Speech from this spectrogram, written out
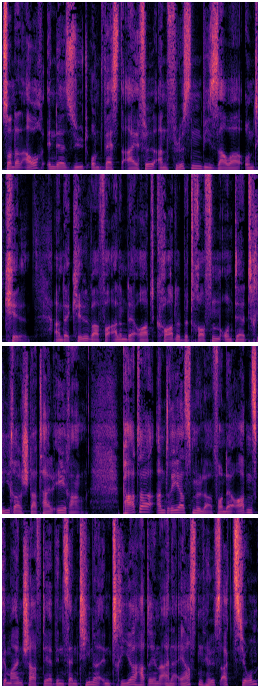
sondern auch in der Süd- und Westeifel an Flüssen wie Sauer und Kill. An der Kill war vor allem der Ort Kordel betroffen und der Trierer Stadtteil Erang. Pater Andreas Müller von der Ordensgemeinschaft der Vincentiner in Trier hatte in einer ersten Hilfsaktion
